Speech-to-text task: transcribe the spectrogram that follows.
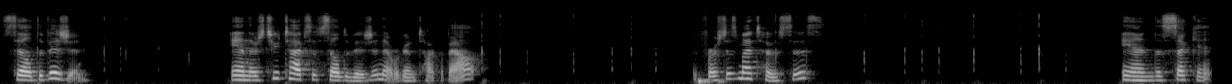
cell division. And there's two types of cell division that we're going to talk about. The first is mitosis, and the second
